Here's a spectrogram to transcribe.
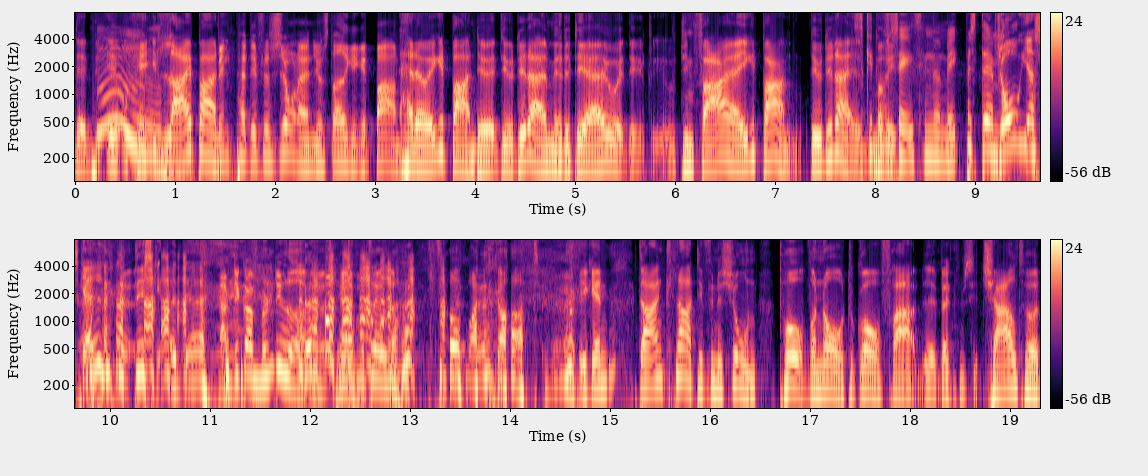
det, det, okay, et legebarn. Men per definition er han jo stadig ikke et barn. Han er jo ikke et barn. Det er, jo- det er jo det, der er med det. Det er jo, det, det, din far er ikke et barn. Det er jo det, der er, Skal du Marie. sige til noget med ikke bestemme? Jo, jeg skal. Det skal Nej, men det gør myndighederne, kan jeg fortælle dig. oh my god. Igen, der er en klar definition på, hvornår du går fra, øh, hvad kan man sige, childhood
